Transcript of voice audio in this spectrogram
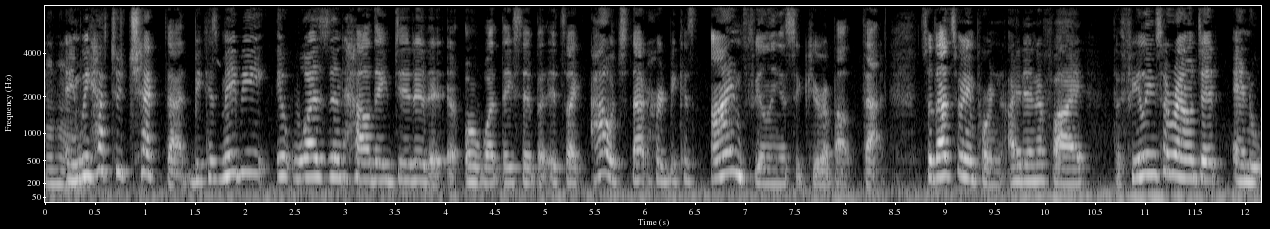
And mm-hmm. we have to check that because maybe it wasn't how they did it or what they said but it's like ouch that hurt because i'm feeling insecure about that. So that's very important. Identify the feelings around it and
